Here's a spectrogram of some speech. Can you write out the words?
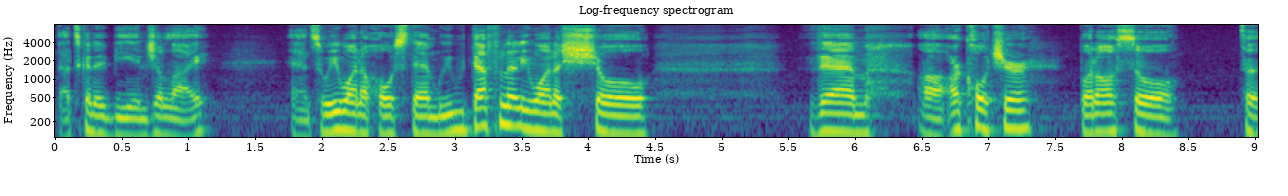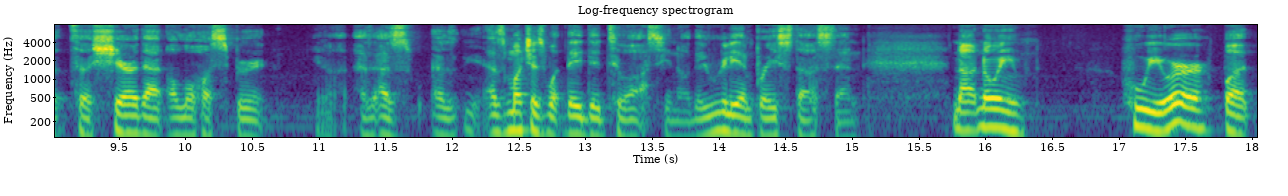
That's going to be in July, and so we want to host them. We definitely want to show them uh, our culture, but also to, to share that aloha spirit, you know, as, as as as much as what they did to us. You know, they really embraced us and not knowing who we were, but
